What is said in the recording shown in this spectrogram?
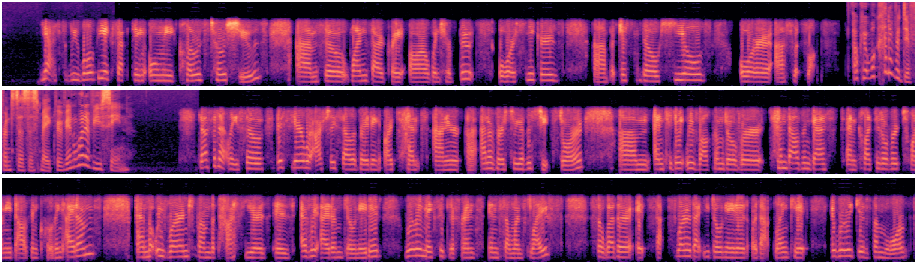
Yes, we will be accepting only closed toe shoes. Um, so ones that are great are winter boots or sneakers, uh, but just no heels or uh, flip flops. Okay. What kind of a difference does this make, Vivian? What have you seen? Definitely. So this year we're actually celebrating our 10th uh, anniversary of the street store. Um, and to date we've welcomed over 10,000 guests and collected over 20,000 clothing items. And what we've learned from the past years is every item donated really makes a difference in someone's life. So whether it's that sweater that you donated or that blanket, it really gives them warmth.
